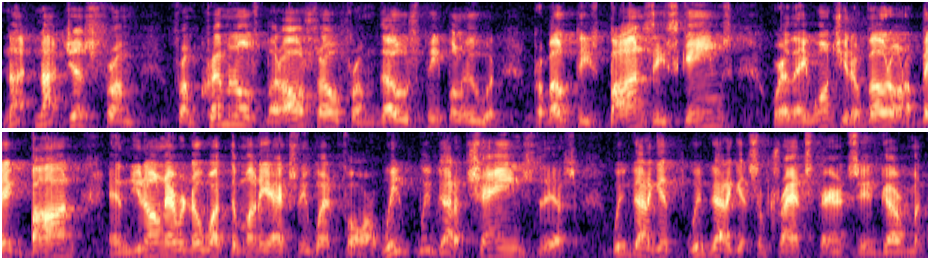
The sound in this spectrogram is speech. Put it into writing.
not not just from from criminals, but also from those people who would promote these Ponzi schemes where they want you to vote on a big bond and you don't ever know what the money actually went for. We we've got to change this. We've got to get we've got to get some transparency in government,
